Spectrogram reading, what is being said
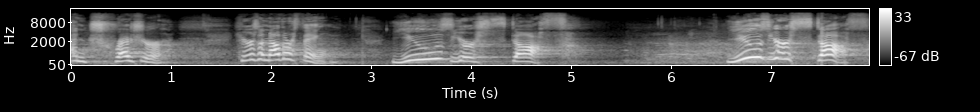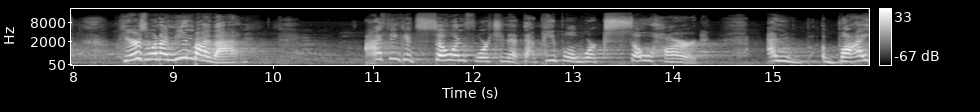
and treasure. Here's another thing Use your stuff. Use your stuff. Here's what I mean by that. I think it's so unfortunate that people work so hard and buy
